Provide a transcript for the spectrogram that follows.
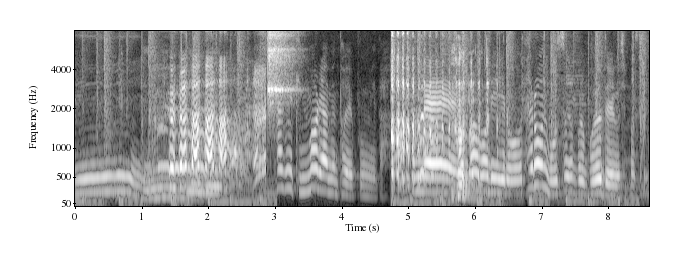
오... 사실 긴 머리 하면 더 예쁩니다. 근데 런버버리로 새로운 모습을 보여드리고 싶었어요.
